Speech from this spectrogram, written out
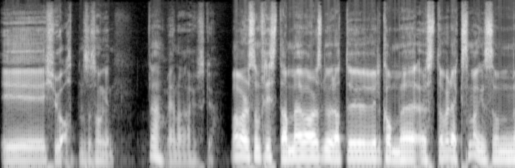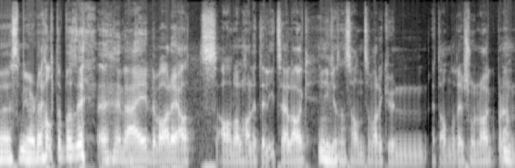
I 2018-sesongen, Ja. mener jeg husker. Hva var det som frista med, hva var det som gjorde at du ville komme østover? Det er ikke så mange som, eh, som gjør det, holdt jeg på å si. Eh, Nei, det var det at Arendal hadde et eliteserielag. Mm. I Kristiansand så var det kun et andredivisjonslag på den,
